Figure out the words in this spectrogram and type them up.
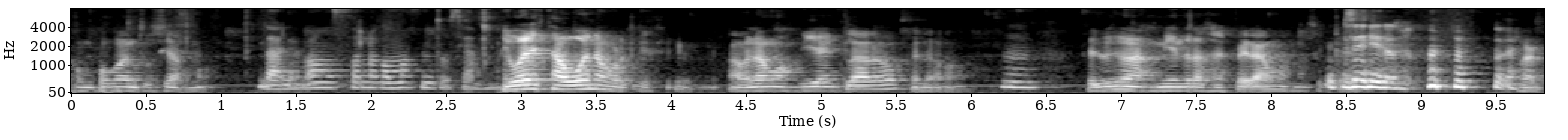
Con un poco de entusiasmo. Dale, vamos a hacerlo con más entusiasmo. Igual está bueno porque hablamos bien claro, pero Mm. el último es mientras esperamos, no sé qué. Sí. Bueno.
